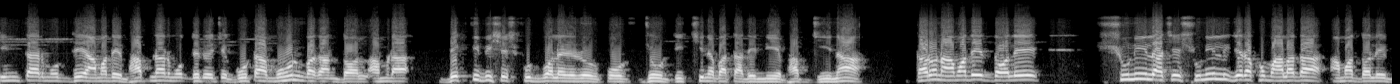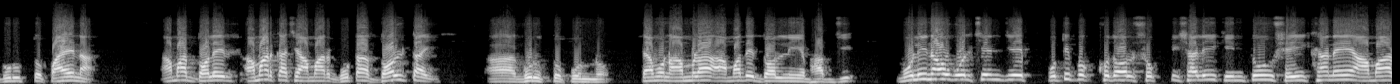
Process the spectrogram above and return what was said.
চিন্তার মধ্যে, আমাদের ভাবনার মধ্যে রয়েছে গোটা মোহনবাগান দল। আমরা ব্যক্তি বিশেষ ফুটবলারের উপর জোর দিচ্ছি না বা তাদের নিয়ে ভাবছি না। কারণ আমাদের দলে সুনীল আছে, সুনীল যেরকম আলাদা আমার দলে গুরুত্ব পায় না। আমার দলের, আমার কাছে আমার গোটা দলটাই গুরুত্বপূর্ণ। তেমন আমরা আমাদের দল নিয়ে ভাবছি। মলিনাও বলছেন যে, প্রতিপক্ষ দল শক্তিশালী, কিন্তু সেইখানে আমার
